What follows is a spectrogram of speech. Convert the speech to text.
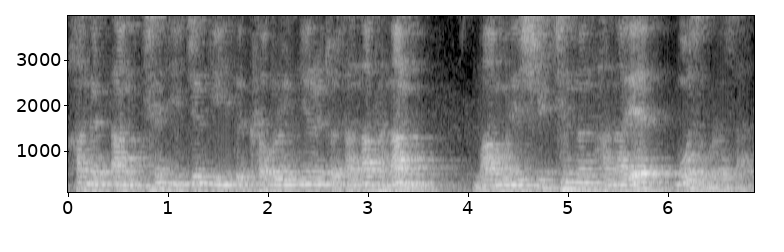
하늘 땅 천지 전기 이득합으로 인연을 쫓아 나타난 마무리 실천는 하나의 모습으로서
